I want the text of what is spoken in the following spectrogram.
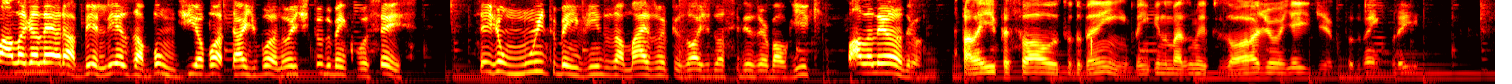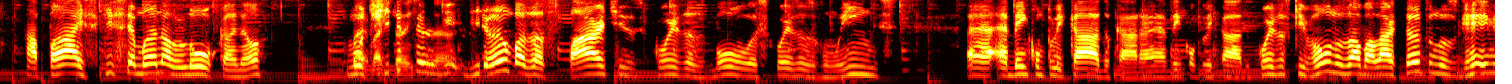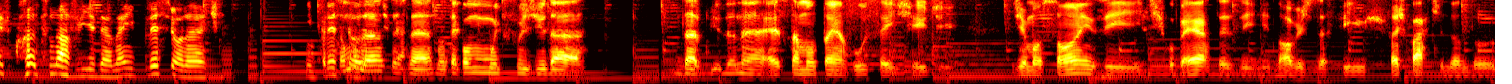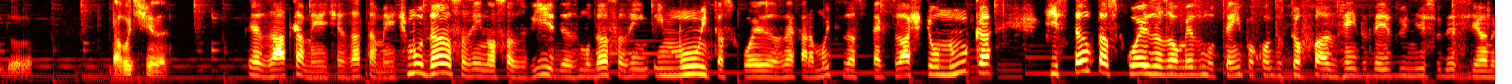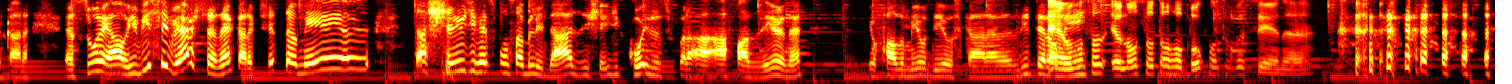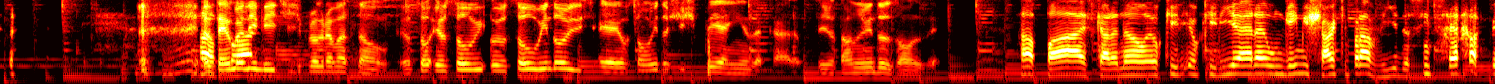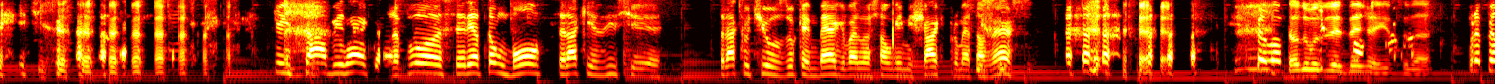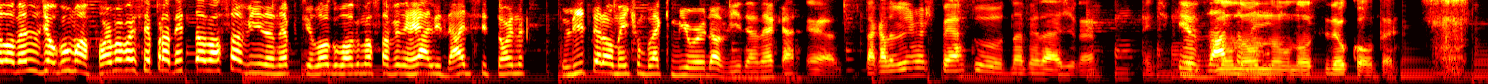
Fala galera, beleza? Bom dia, boa tarde, boa noite, tudo bem com vocês? Sejam muito bem-vindos a mais um episódio do Acidez Herbal Geek. Fala, Leandro! Fala aí, pessoal, tudo bem? Bem-vindo a mais um episódio. E aí, Diego, tudo bem por aí? Rapaz, que semana louca, não? Notícias bastante, né? de, de ambas as partes, coisas boas, coisas ruins é, é, bem complicado, cara. É bem complicado. Coisas que vão nos abalar tanto nos games quanto na vida, né? Impressionante. Impressionante. São mudanças, cara. né? Não tem como muito fugir da, da vida, né? Essa montanha russa aí cheia de, de emoções e descobertas e novos desafios. Faz parte do, do, do da rotina. Exatamente, exatamente. Mudanças em nossas vidas, mudanças em, em, muitas coisas, né, cara? Muitos aspectos. Eu acho que eu nunca fiz tantas coisas ao mesmo tempo quando estou fazendo desde o início desse ano, cara. É surreal. E vice-versa, né, cara? Que você também tá cheio de responsabilidades e cheio de coisas para a fazer, né? Eu falo, meu Deus, cara, literalmente. É, eu, não sou, eu não sou tão robô quanto você, né? eu tenho meu limite de programação. Eu sou, eu sou, eu sou Windows, é, eu sou Windows XP ainda, cara. Você já tá no Windows 11. Rapaz, cara, não, eu, queria, eu queria era um Game Shark pra vida, sinceramente. Quem sabe, né, cara? Pô, seria tão bom. Será que existe. Será que o tio Zuckerberg vai lançar um Game Shark pro metaverso? Todo mundo deseja isso, né? Pra, pelo menos de alguma forma vai ser para dentro da nossa vida, né? Porque logo, logo nossa realidade se torna literalmente um Black Mirror da vida, né, cara? É, tá cada vez mais perto, na verdade, né? A gente Exatamente. Não, não, não, não, se deu conta.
